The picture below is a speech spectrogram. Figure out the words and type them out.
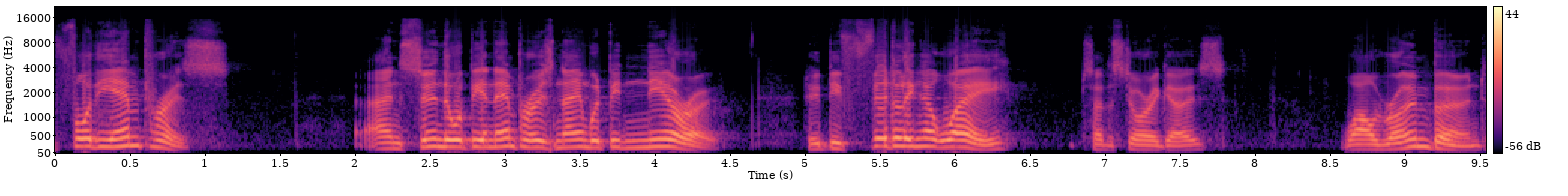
for the emperors. And soon there would be an emperor whose name would be Nero, who'd be fiddling away so the story goes, while Rome burned,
